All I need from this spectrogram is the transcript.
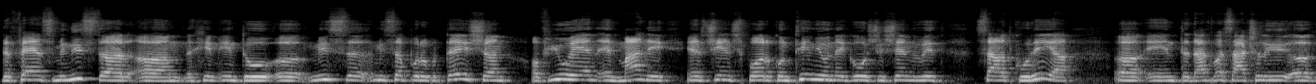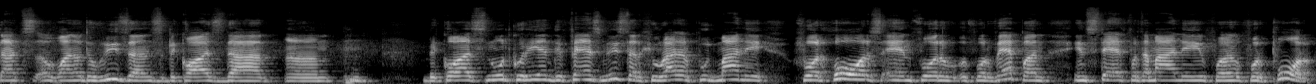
defense minister um, him into uh, mis misappropriation of UN and money in exchange for continued negotiation with South Korea. Uh, and that was actually uh, that's uh, one of the reasons because the um, because North Korean defense minister he rather put money for horse and for for weapon instead for the money for for poor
